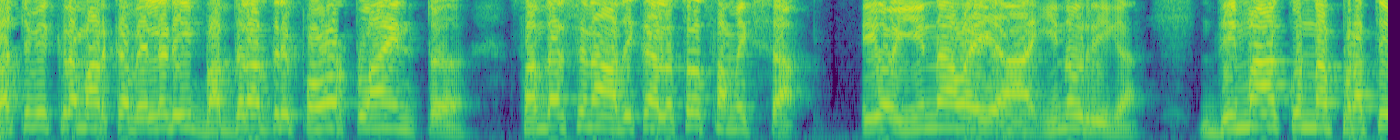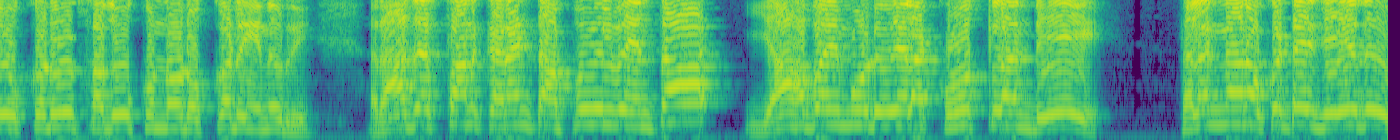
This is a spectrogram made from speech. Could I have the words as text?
బట్టి విక్రమార్క వెల్లడి భద్రాద్రి పవర్ ప్లాంట్ సందర్శన అధికారులతో సమీక్ష. ఇగో ఈనవయ్యా ఇక దిమాకున్న ప్రతి ఒక్కడు చదువుకున్నోడు ఒక్కడు ఇనురి రాజస్థాన్ కరెంట్ అప్పు విలువ ఎంత? యాభై మూడు వేల కోట్లండి. తెలంగాణ ఒకటే చేయదు.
